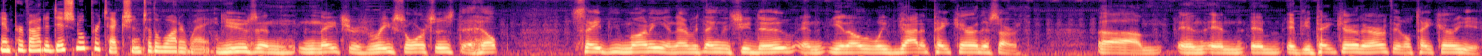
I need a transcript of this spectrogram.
and provide additional protection to the waterway. Using nature's resources to help save you money and everything that you do, and you know, we've got to take care of this earth. Um, and, and, and if you take care of the earth, it'll take care of you.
